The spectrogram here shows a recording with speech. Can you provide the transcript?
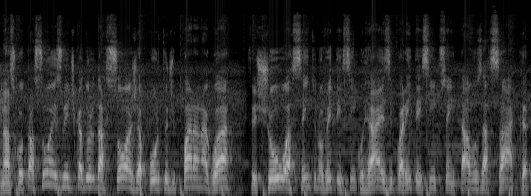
Nas cotações, o indicador da soja Porto de Paranaguá fechou a R$ 195,45 a saca,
